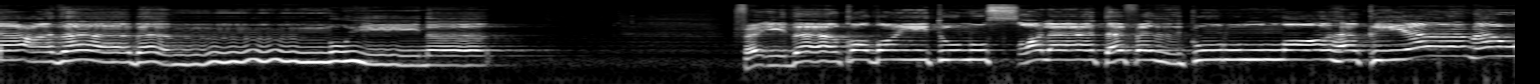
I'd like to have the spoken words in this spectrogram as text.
عذابا مهينا. فإذا قضيتم الصلاة فاذكروا الله قياماً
